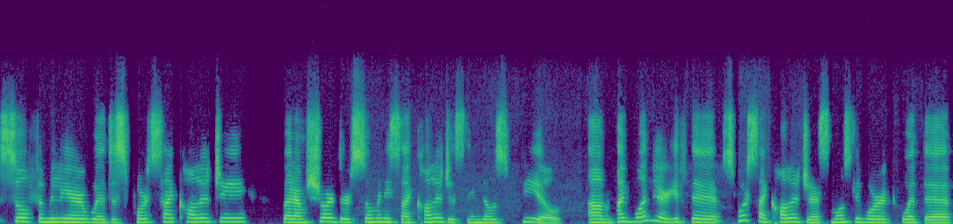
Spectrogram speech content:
so familiar with the sports psychology, but I'm sure there's so many psychologists in those fields. Um, I wonder if the sports psychologists mostly work with the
